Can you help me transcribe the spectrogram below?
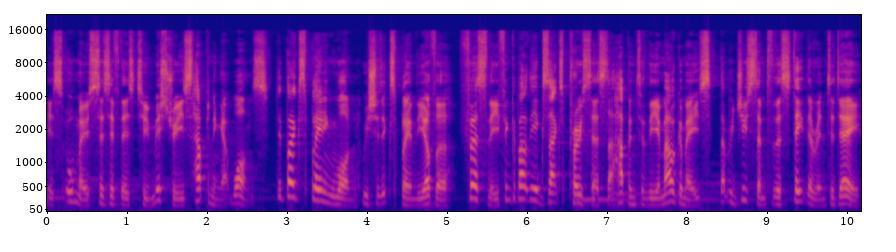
It's almost as if there's two mysteries happening at once. But by explaining one, we should explain the other. Firstly, think about the exact process that happened to the amalgamates that reduced them to the state they're in today.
